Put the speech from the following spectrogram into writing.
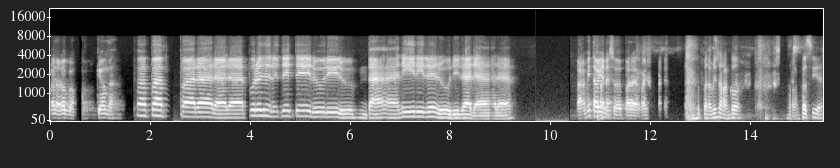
Bueno, loco, ¿qué onda? Para mí está bien eso para arrancar. ¿eh? Para mí se arrancó. Arrancó así, ¿eh?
